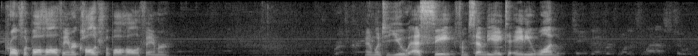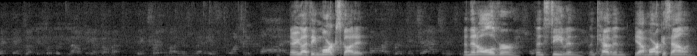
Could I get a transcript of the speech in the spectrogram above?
Pro Football Hall of Famer, College Football Hall of Famer. And went to USC from 78 to 81. There you go. I think Mark's got it. And then Oliver, then Steven, then Kevin. Yeah, Marcus Allen.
